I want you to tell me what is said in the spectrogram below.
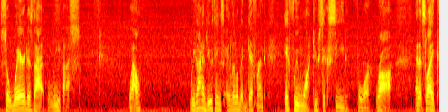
So where does that leave us? Well, we got to do things a little bit different if we want to succeed for raw. And it's like,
